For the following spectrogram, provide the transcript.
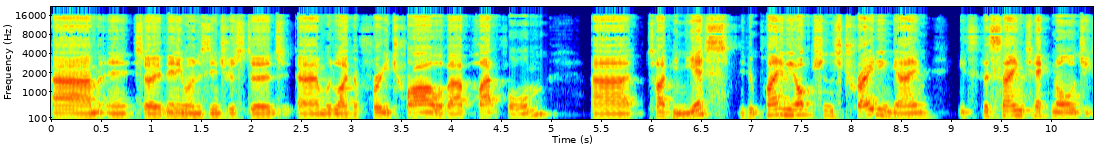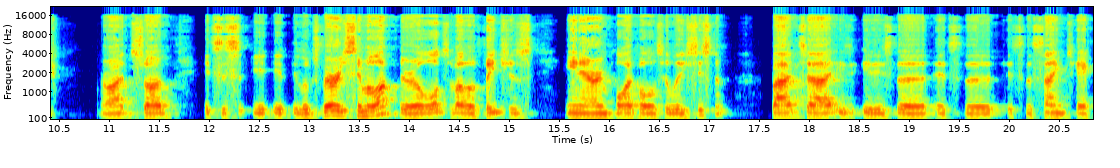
Um, so if anyone is interested and um, would like a free trial of our platform, uh, type in yes. If you're playing the options trading game, it's the same technology, right? So it's this, it, it, looks very similar. There are lots of other features in our implied volatility system, but uh, it, it is the it's the it's the same tech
